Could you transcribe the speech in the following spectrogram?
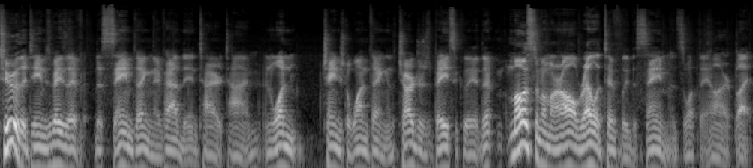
two of the teams basically have the same thing they've had the entire time, and one changed to one thing. And the Chargers basically, most of them are all relatively the same as what they are, but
